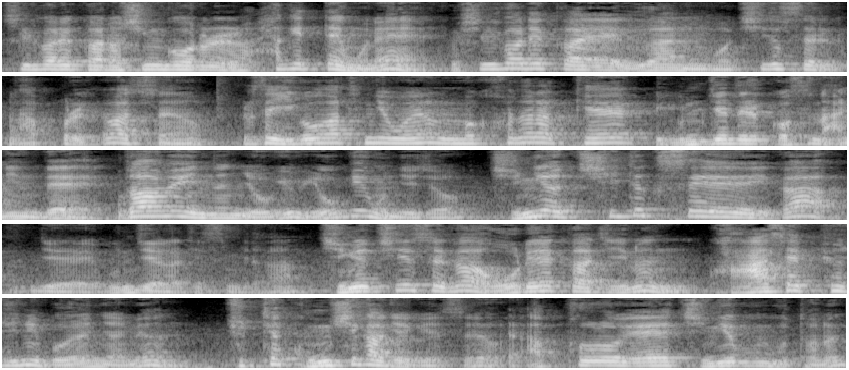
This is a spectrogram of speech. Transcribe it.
실거래가로 신고를 하기 때문에 그 실거래가에 의한 뭐 취득세를 납부를 해왔어요. 그래서 이거 같은 경우에는 뭐 커다랗게 문제될 것은 아닌데 그 다음에 있는 요게 요게 문제죠. 증여 취득세가 이제 문제가 됐습니다. 증여 취득세가 올해까지는 과세 표준이 뭐였냐면 주택 공시가격이었어요. 앞으로의 증여분부터는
